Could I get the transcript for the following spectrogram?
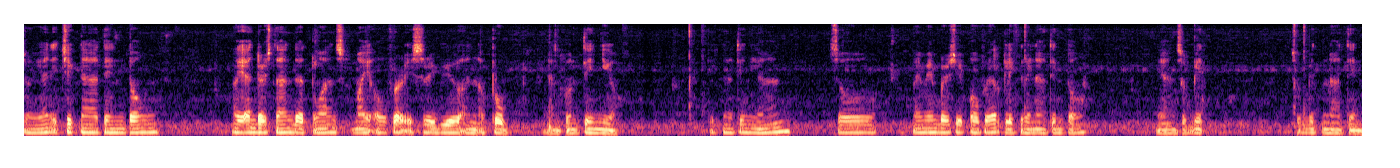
so ayan i-check na natin itong I understand that once my offer is review and approved. And continue. Click natin yan. So may membership offer click rin natin to. Yan submit. Submit na natin.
